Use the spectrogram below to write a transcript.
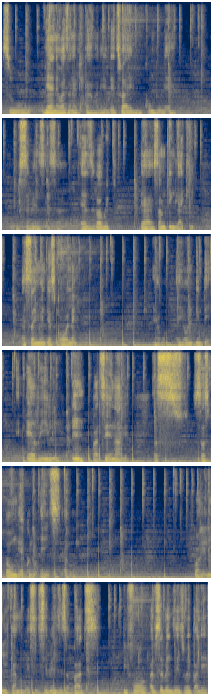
So uyena waza naligama le that's why ngikhumbule ulisebenzisa as kwakuyi yeah something like assignment yesikole. Yabo eyona into e-really but yena ke sasongekho lo ace yabo. Kwake le igama besilisebenzisa but before alisebenziswa wayibhale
